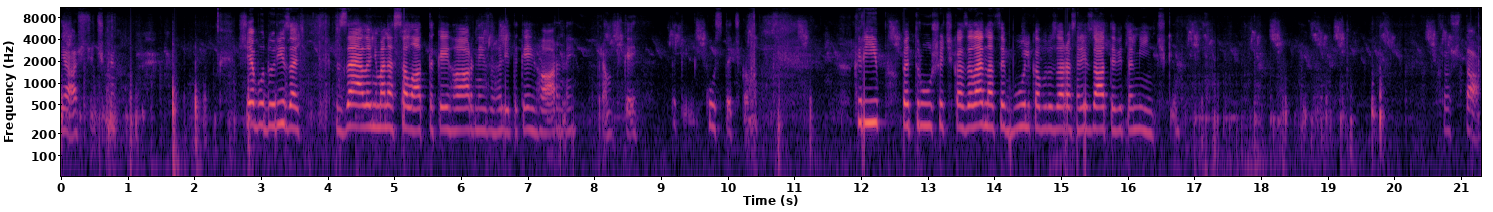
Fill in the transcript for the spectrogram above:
ящички. Ще буду різати зелень. У мене салат такий гарний, взагалі такий гарний. Прям такий, такий кусточками. Кріп, петрушечка, зелена цибулька. Буду зараз нарізати вітамінчиків. Тож так.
